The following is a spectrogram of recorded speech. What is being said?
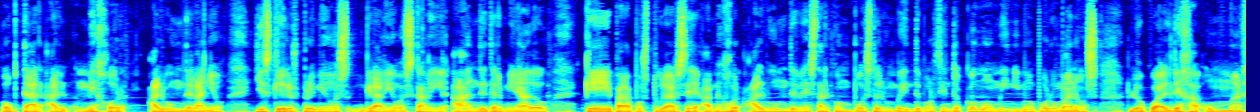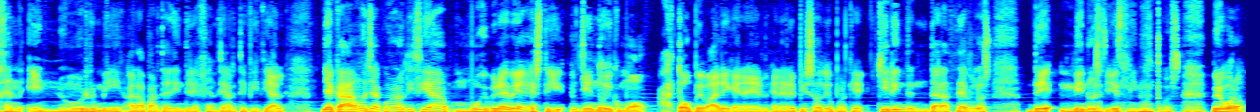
optar al mejor álbum del año. Y es que los premios Grammy o Scammy han determinado que para postularse a mejor álbum debe estar compuesto en un 20% como mínimo por humanos, lo cual deja un margen enorme a la parte de inteligencia artificial. Y acabamos ya con una noticia muy breve, estoy yendo hoy como a tope, ¿vale? En el, episodio porque quiero intentar hacerlos de menos 10 minutos. Pero bueno,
